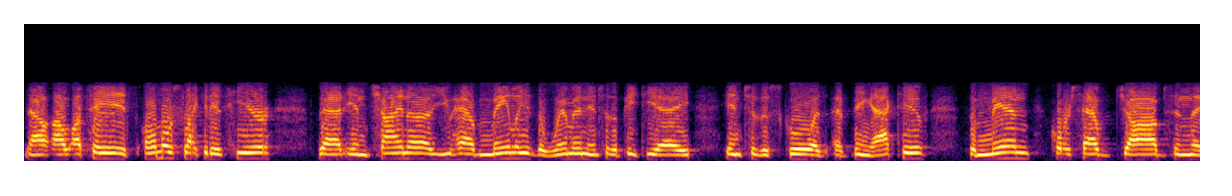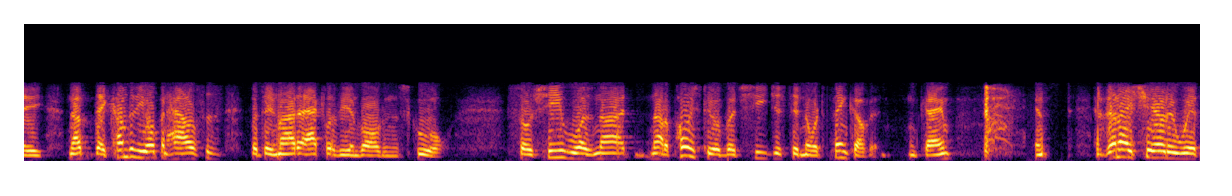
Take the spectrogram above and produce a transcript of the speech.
Now, I'll, I'll tell you, it's almost like it is here. that in China you have mainly the women into the PTA, into the school as, as being active. The men, of course, have jobs and they not they come to the open houses, but they're not actively involved in the school. So she was not not opposed to it, but she just didn't know what to think of it. Okay, then I shared it with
